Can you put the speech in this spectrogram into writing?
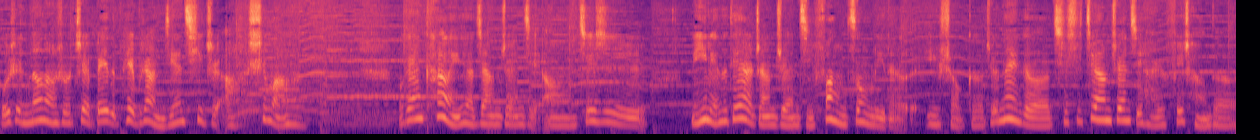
不是 NONO 说这杯子配不上你今天气质啊，是吗？我刚刚看了一下这张专辑啊，这是林忆莲的第二张专辑《放纵》里的一首歌，就那个其实这张专辑还是非常的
